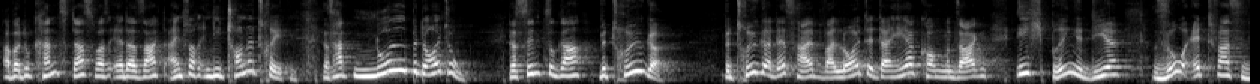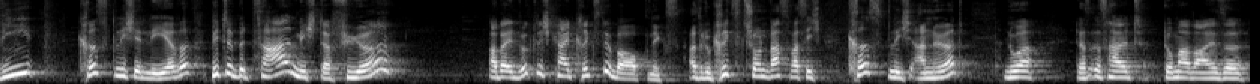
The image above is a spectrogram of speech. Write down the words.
aber du kannst das, was er da sagt, einfach in die Tonne treten. Das hat null Bedeutung. Das sind sogar Betrüger. Betrüger deshalb, weil Leute daherkommen und sagen, ich bringe dir so etwas wie christliche Lehre, bitte bezahl mich dafür, aber in Wirklichkeit kriegst du überhaupt nichts. Also du kriegst schon was, was sich christlich anhört, nur das ist halt dummerweise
